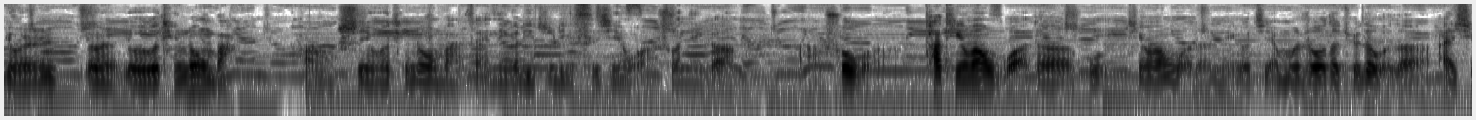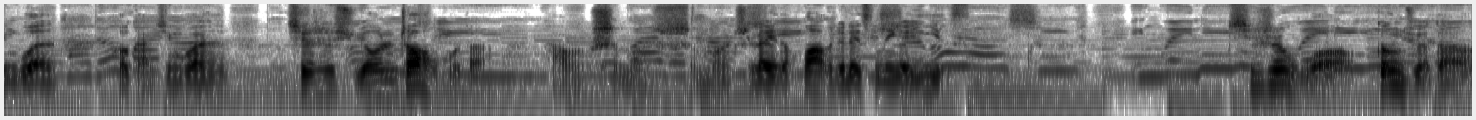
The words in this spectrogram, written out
有人有有个听众吧，好像是有个听众吧，在那个荔枝里私信我说那个啊，说我他听完我的故听完我的那个节目之后，他觉得我的爱情观和感情观其实是需要人照顾的，还有什么什么之类的话吧，就类似那个意思。其实我更觉得，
